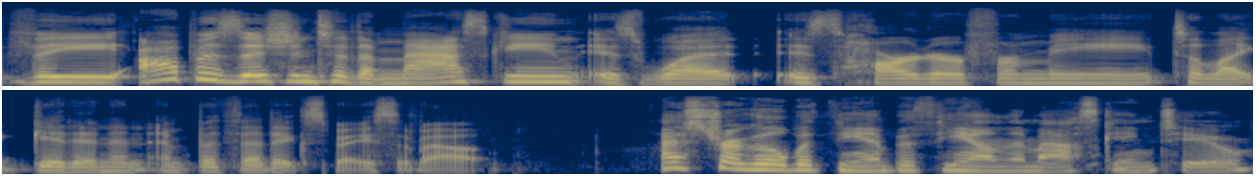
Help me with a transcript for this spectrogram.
The opposition to the masking is what is harder for me to like get in an empathetic space about. I struggle with the empathy on the masking too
